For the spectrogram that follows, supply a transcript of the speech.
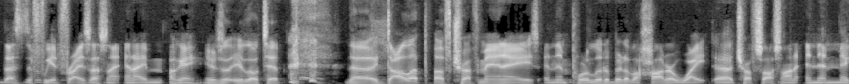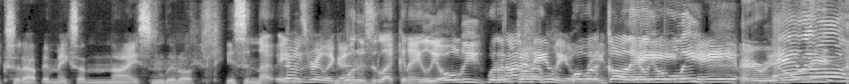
that's if we had fries last night. And I'm okay, here's a, a little tip: the dollop of truff mayonnaise, and then pour a little bit of the hotter white uh, truff sauce on it, and then mix it up. It makes a nice Mm-hmm. little. It's a nice. That was really good. What is it like an aioli? What Not an aioli. What would I call it? Aioli? Aioli.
